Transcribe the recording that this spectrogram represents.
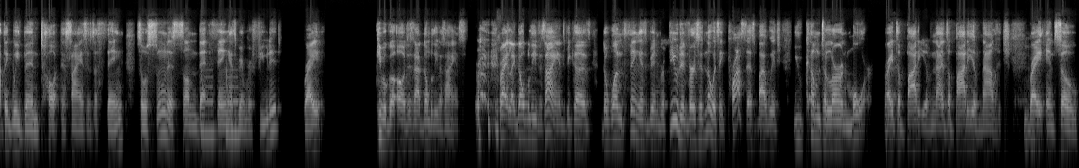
I think we've been taught that science is a thing. So as soon as some that thing has mm-hmm. been refuted, right? People go, oh, just not don't believe in science. right? Like don't believe the science because the one thing has been refuted versus no, it's a process by which you come to learn more. Right. It's a body of it's a body of knowledge. Mm-hmm. Right. And so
